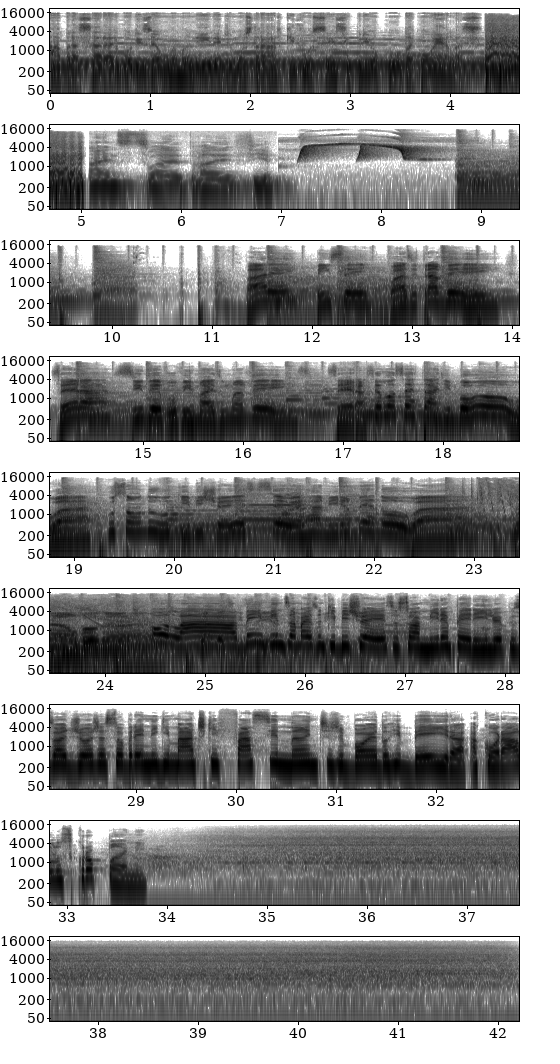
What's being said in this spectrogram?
Abraçar árvores é uma maneira de mostrar que você se preocupa com elas. 1, 2, 3, 4. Parei, pensei, quase travei. Será se devo vir mais uma vez? Será se eu vou acertar de boa? O som do que bicho é esse? Se eu errar, Miriam perdoa. Não vou não. Olá, bem-vindos a mais um Que Bicho é Esse? Eu sou a Miriam Perilho. O episódio de hoje é sobre a enigmática e fascinante jiboia do Ribeira, a Corallus cropani.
